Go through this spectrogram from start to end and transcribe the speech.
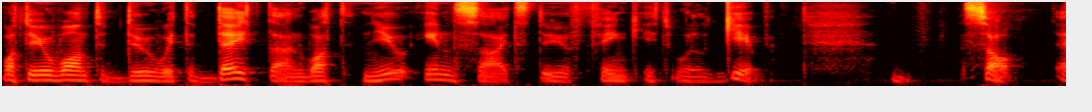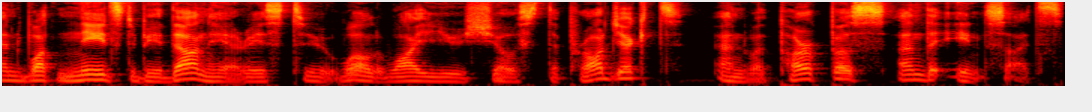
What do you want to do with the data and what new insights do you think it will give? So and what needs to be done here is to, well, why you chose the project and what purpose and the insights.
